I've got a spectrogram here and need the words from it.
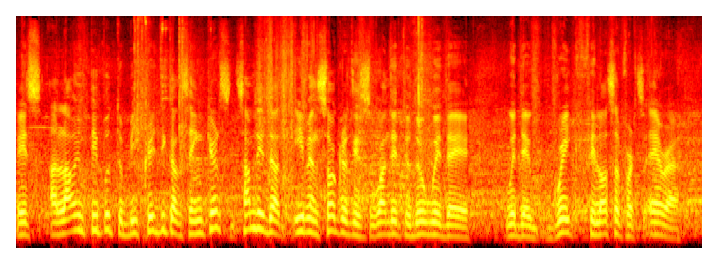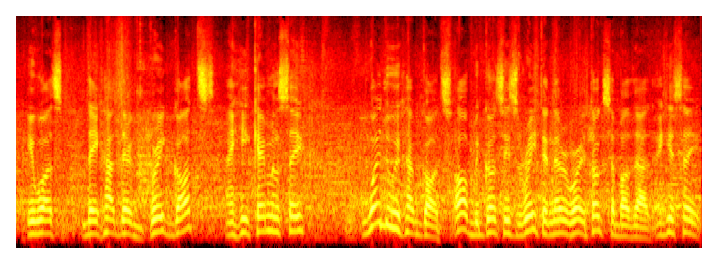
It's allowing people to be critical thinkers, something that even Socrates wanted to do with the, with the Greek philosophers era. It was, they had their Greek gods, and he came and said, why do we have gods? Oh, because it's written everywhere, it talks about that. And he said,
